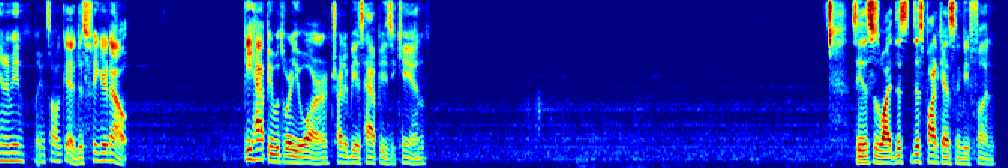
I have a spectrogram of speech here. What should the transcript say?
you know what I mean? Like it's all good. Just figure it out. Be happy with where you are. Try to be as happy as you can. See, this is why this this podcast is gonna be fun.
